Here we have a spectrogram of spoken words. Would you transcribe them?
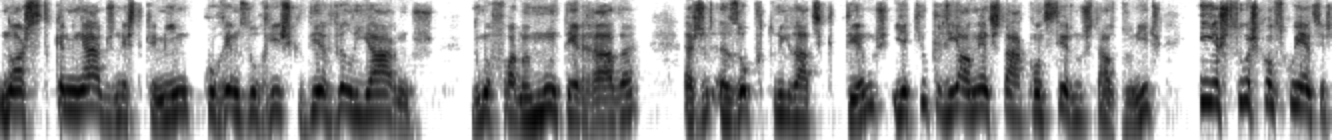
nós, se caminharmos neste caminho, corremos o risco de avaliarmos de uma forma muito errada as, as oportunidades que temos e aquilo que realmente está a acontecer nos Estados Unidos e as suas consequências.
